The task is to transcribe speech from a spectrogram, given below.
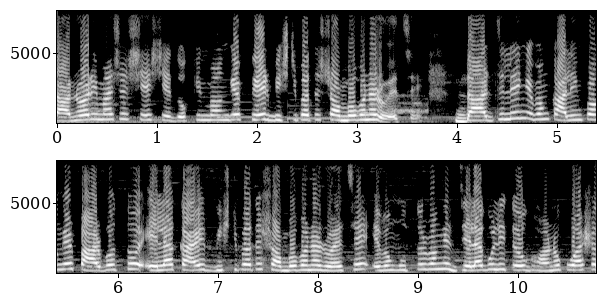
জানুয়ারি মাসের শেষে দক্ষিণবঙ্গে ফের বৃষ্টিপাতের সম্ভাবনা রয়েছে। দার্জিলিং এবং কালিম্পং এর পার্বত্য এলাকায় বৃষ্টিপাতের সম্ভাবনা রয়েছে এবং উত্তরবঙ্গের জেলাগুলিতেও ঘন কুয়াশা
